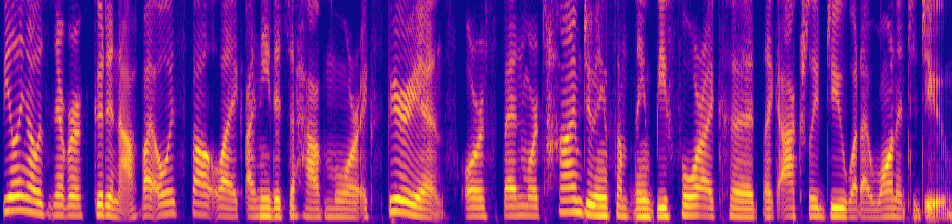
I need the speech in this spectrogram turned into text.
feeling I was never good enough. I always felt like I needed to have more experience or spend more time doing something before I could like actually do what I wanted to do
